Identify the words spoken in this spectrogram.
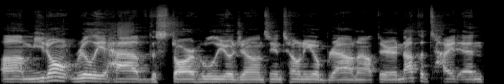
Um, you don't really have the star Julio Jones, Antonio Brown out there, not the tight end,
